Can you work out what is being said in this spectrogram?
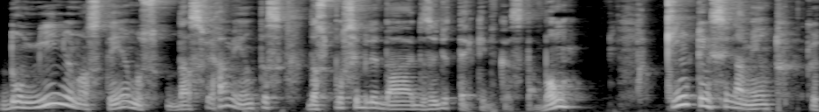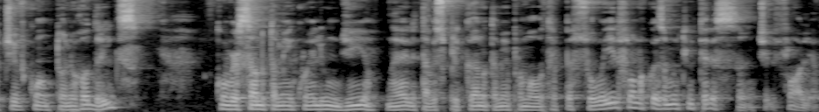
domínio nós temos das ferramentas, das possibilidades e de técnicas, tá bom? Quinto ensinamento que eu tive com o Antônio Rodrigues conversando também com ele um dia, né, ele estava explicando também para uma outra pessoa, e ele falou uma coisa muito interessante. Ele falou, olha,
